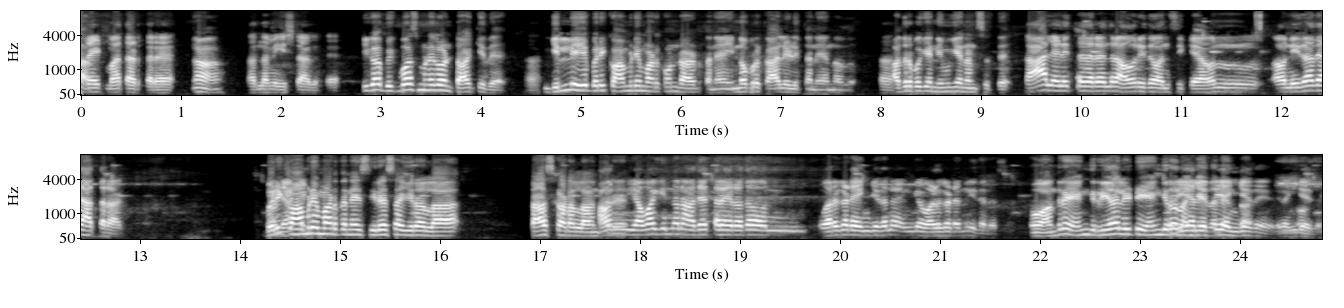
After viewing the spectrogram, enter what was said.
ಸ್ಟ್ರೈಟ್ ಮಾತಾಡ್ತಾರೆ. ಹಾ. ಅದ್ ನಮಗೆ ಇಷ್ಟ ಆಗುತ್ತೆ. ಈಗ ಬಿಗ್ ಬಾಸ್ ಮನೇಲಿ ಒಂದು ಟಾಕ್ ಇದೆ. ಹಾ. ಗಿಲ್ಲಿ ಬರೀ ಕಾಮಿಡಿ ಮಾಡ್ಕೊಂಡು ಆಡ್ತಾನೆ ಇನ್ನೊಬ್ರು ಕಾಲ್ ಎಳಿತಾನೆ ಅನ್ನೋದು. ಅದ್ರ ಬಗ್ಗೆ ನಿಮ್ಗೆ ಏನ್ ಅನ್ಸುತ್ತೆ? ಕಾಲ್ ಎಳಿತಿದಾರೆ ಅಂದ್ರೆ ಅವ್ರಿದು ಅನ್ಸಿಕೆ. ಅವ್ನ್ ಅವ್ನ್ ಇರೋದೇ ಆತರ ಬರೀ ಕಾಮಿಡಿ ಮಾಡ್ತಾನೆ ಸೀರಿಯಸ್ ಆಗಿರಲ್ಲ ಟಾಸ್ಕ್ ಆಡಲ್ಲ ಅವ್ನ್ ಅಂತಾರೆ ಯಾವಾಗಿಂದನೂ ಅದೇ ತರ ಇರೋದು ಅವ್ನ್ ಹೊರಗಡೆ ಹೆಂಗಿದಾನೆ ಹಂಗೆ ಒಳಗಡೆನೂ ಇದಾನೆ ಓ ಅಂದ್ರೆ ಹೆಂಗ್ ರಿಯಾಲಿಟಿ ಹೆಂಗಿರೋದು ರಿಯಾಲಿಟಿ ಹಂಗೆ ಇದೆ ಹಂಗೆ ಇದೆ.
